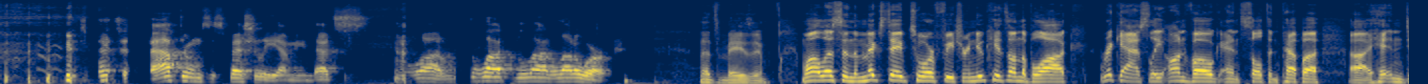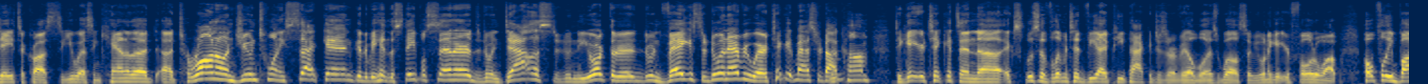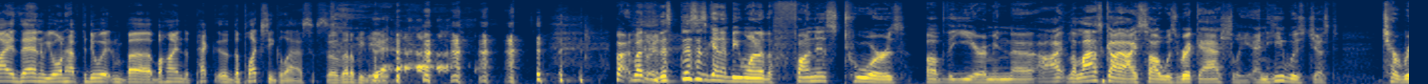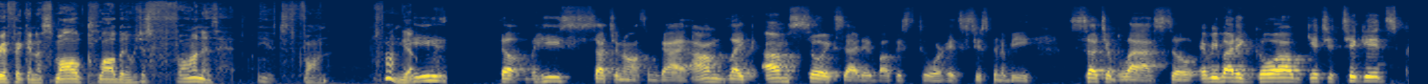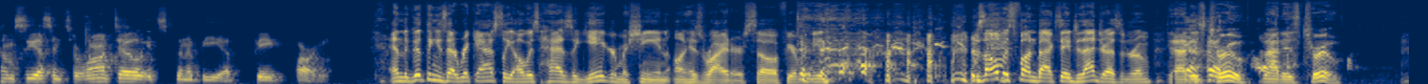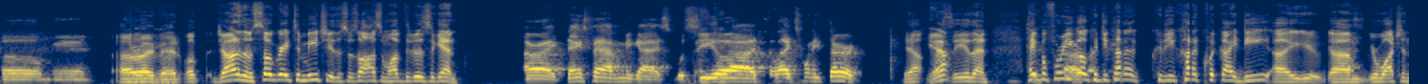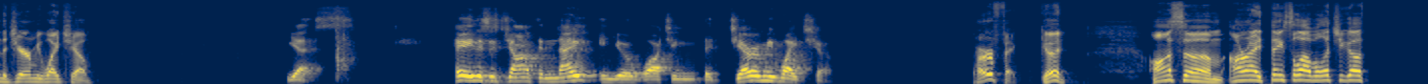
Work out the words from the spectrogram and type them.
expensive bathrooms, especially. I mean, that's a lot, a lot, a lot, a lot of work. That's amazing. Well, listen, the mixtape tour featuring New Kids on the Block, Rick Astley, En Vogue, and Salt-N-Pepa uh, hitting dates across the U.S. and Canada. Uh, Toronto on June 22nd, going to be hitting the Staples Center. They're doing Dallas, they're doing New York, they're doing Vegas, they're doing everywhere. Ticketmaster.com mm-hmm. to get your tickets, and uh, exclusive limited VIP packages are available as well. So if you want to get your photo op, hopefully by then we won't have to do it in, uh, behind the, the plexiglass. So that'll be good. Yeah. But, but this this is going to be one of the funnest tours of the year. I mean, uh, I, the last guy I saw was Rick Astley, and he was just terrific in a small club, and it was just fun as it's just fun. It's fun. Yeah. He's the, he's such an awesome guy. I'm like I'm so excited about this tour. It's just going to be such a blast. So everybody go out, get your tickets, come see us in Toronto. It's going to be a big party. And the good thing is that Rick Astley always has a Jaeger machine on his rider. So if you ever need, there's always fun backstage in that dressing room. That is true. That is true. Oh man. All right, man. Well, Jonathan, it was so great to meet you. This was awesome. We'll have to do this again. All right. Thanks for having me, guys. We'll see you, you uh, July 23rd. Yeah, yeah. See you then. Hey, before you go, could you cut a could you cut a quick ID? Uh, you um, you're watching the Jeremy White Show. Yes. Hey, this is Jonathan Knight, and you're watching The Jeremy White Show. Perfect. Good. Awesome. All right. Thanks a lot. We'll let you go.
